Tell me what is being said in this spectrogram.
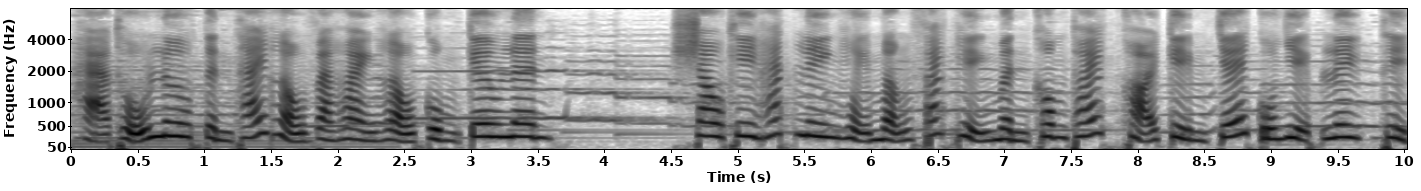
hạ thủ lưu tình thái hậu và hoàng hậu cùng kêu lên. Sau khi Hát Liên Huệ Mẫn phát hiện mình không thoát khỏi kiềm chế của Diệp Ly thì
